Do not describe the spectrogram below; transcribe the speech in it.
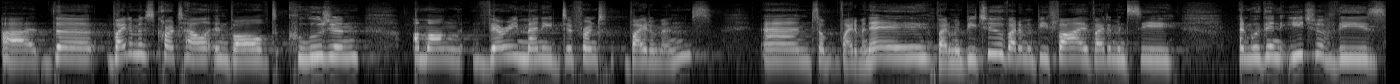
Uh, the vitamins cartel involved collusion among very many different vitamins and so vitamin A, vitamin B2, vitamin B5, vitamin C. And within each of these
